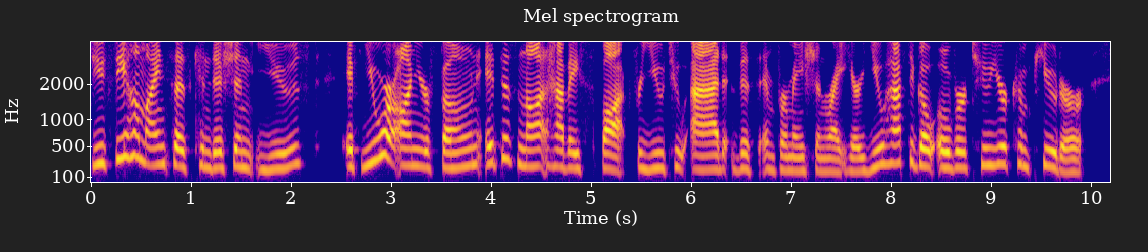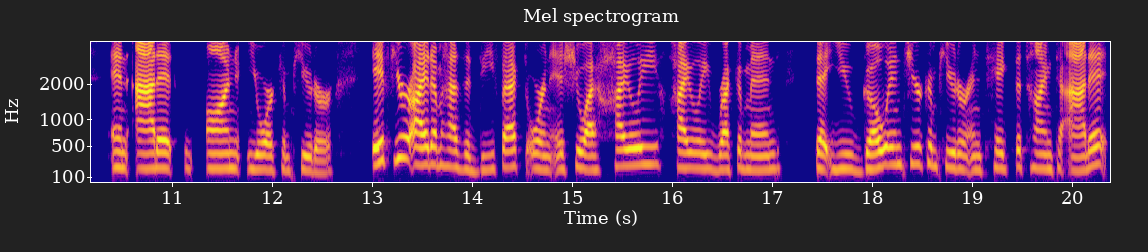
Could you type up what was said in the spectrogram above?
do you see how mine says condition used? If you are on your phone, it does not have a spot for you to add this information right here. You have to go over to your computer and add it on your computer. If your item has a defect or an issue, I highly, highly recommend that you go into your computer and take the time to add it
